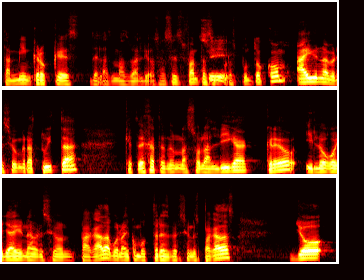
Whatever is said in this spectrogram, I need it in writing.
también creo que es de las más valiosas. Es fantasypros.com. Hay una versión gratuita que te deja tener una sola liga, creo, y luego ya hay una versión pagada. Bueno, hay como tres versiones pagadas. Yo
